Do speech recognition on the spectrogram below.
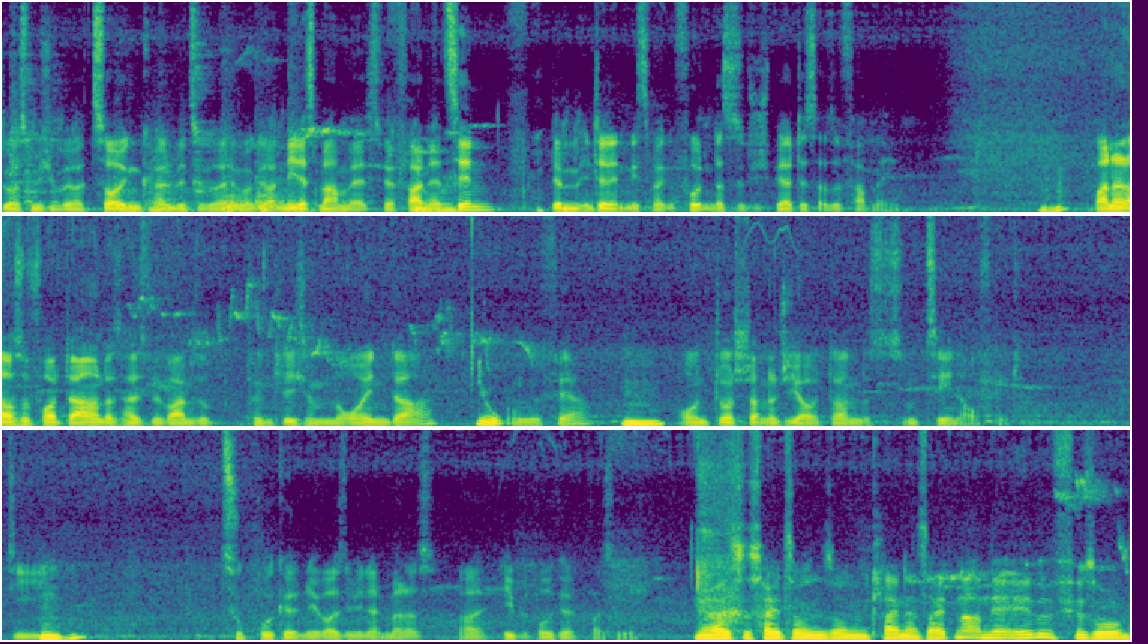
du hast mich überzeugen können, beziehungsweise immer gesagt, nee, das machen wir jetzt. Wir fahren jetzt hin. Wir haben im Internet nichts mehr gefunden, dass es gesperrt ist, also fahren wir hin. Mhm. Waren dann auch sofort da und das heißt, wir waren so pünktlich um neun da Jo. ungefähr. Mhm. Und dort stand natürlich auch dann, dass es um 10 aufgeht. Die Mhm. Zugbrücke, nee, weiß ich, wie nennt man das? Ah, Hebebrücke, weiß ich nicht. Ja, es ist halt so, ein- so ein kleiner Seitenarm der Elbe für so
